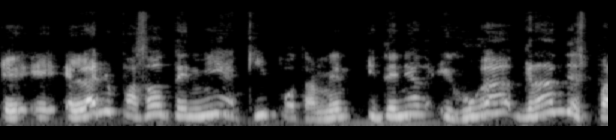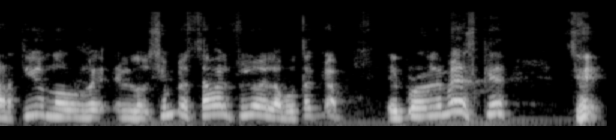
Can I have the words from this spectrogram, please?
Eh, eh, el año pasado tenía equipo también y tenía y jugaba grandes partidos, no, siempre estaba al filo de la butaca. El problema es que se,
